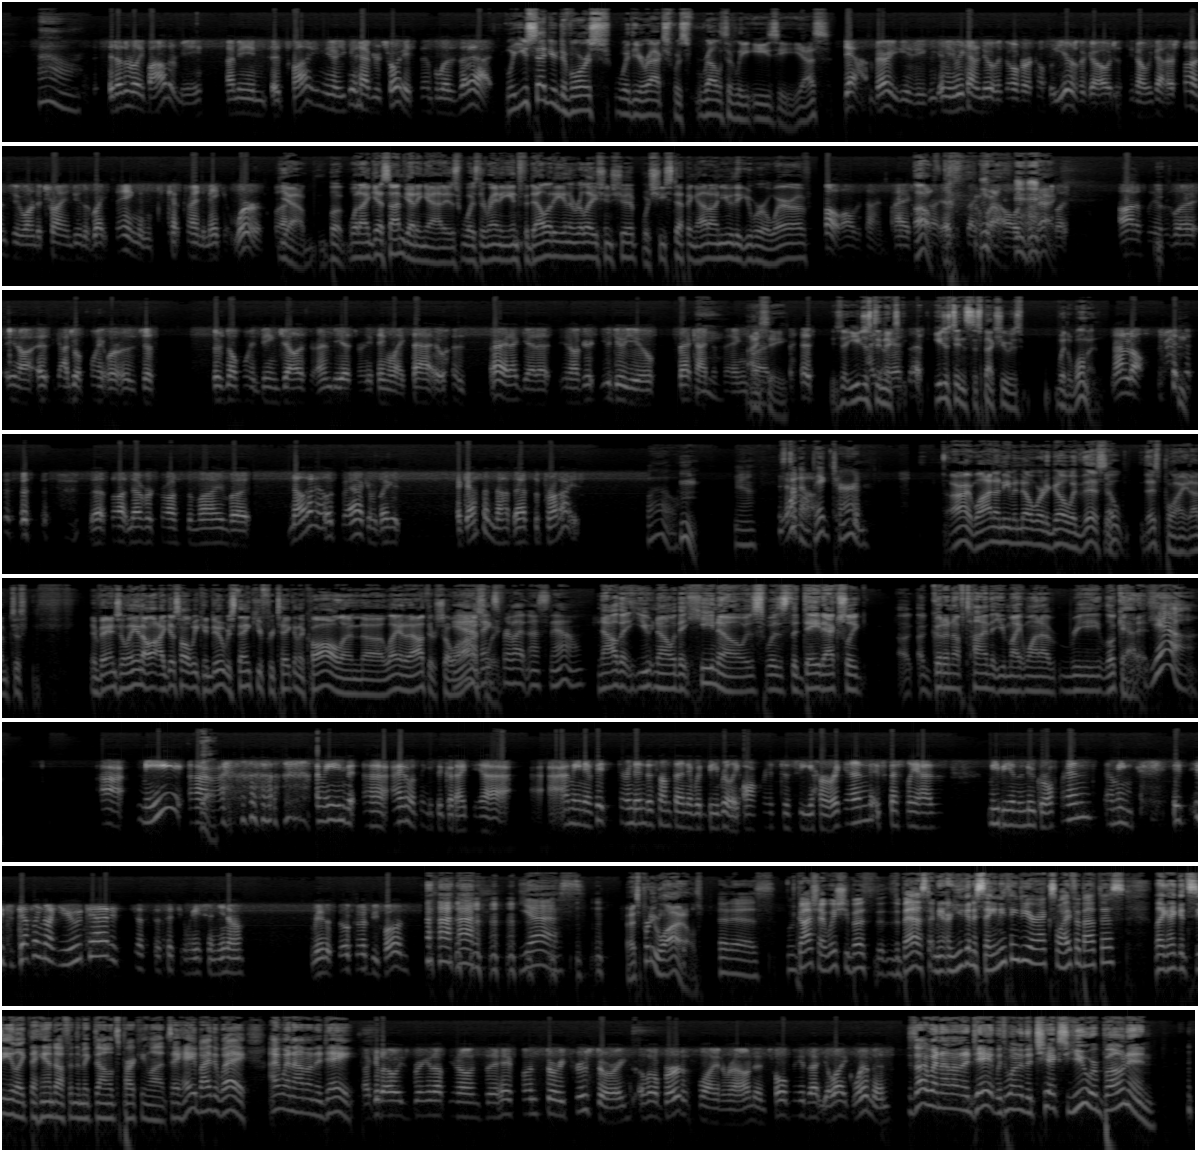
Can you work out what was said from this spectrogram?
Oh. It doesn't really bother me. I mean, it's fine. You know, you can have your choice. Simple as that. Well, you said your divorce with your ex was relatively easy, yes? Yeah, very easy. I mean, we kind of knew it was over a couple of years ago. Just you know, we got our sons who wanted to try and do the right thing and kept trying to make it work. But yeah, but what I guess I'm getting at is was there any infidelity in the relationship? Was she stepping out on you that you were aware of? oh, all the time. I Oh. I expect that all the time. Okay. But honestly, it was like you know, it got to a point where it was just there's no point being jealous or envious or anything like that. It was all right. I get it. You know, if you you do you that kind of thing. I see. So you just didn't ex- you just didn't suspect she was with a woman. Not at all. that thought never crossed the mind, but now that I look back, I was like, I guess I'm not that surprised. Wow. Hmm. Yeah. This took a big turn. All right. Well, I don't even know where to go with this at this point. I'm just Evangeline. all- I guess all we can do is thank you for taking the call and uh, laying it out there so yeah, honestly. thanks for letting us know. Now that you know that he knows, was the date actually a, a good enough time that you might want to re-look at it? Yeah. Uh, me? Uh, I mean, uh, I don't think it's a good idea. I, I mean, if it turned into something, it would be really awkward to see her again, especially as me being the new girlfriend. I mean, it, it's definitely not you, Ted. It's just the situation, you know. I mean, it still could be fun. yes. That's pretty wild. It is. Well, gosh, I wish you both the the best. I mean, are you going to say anything to your ex-wife about this? Like, I could see like the handoff in the McDonald's parking lot. Say, hey, by the way, I went out on a date. I could always bring it up, you know, and say, "Hey, fun story, true story. A little bird is flying around and told me that you like women." Because I went out on a date with one of the chicks you were boning.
